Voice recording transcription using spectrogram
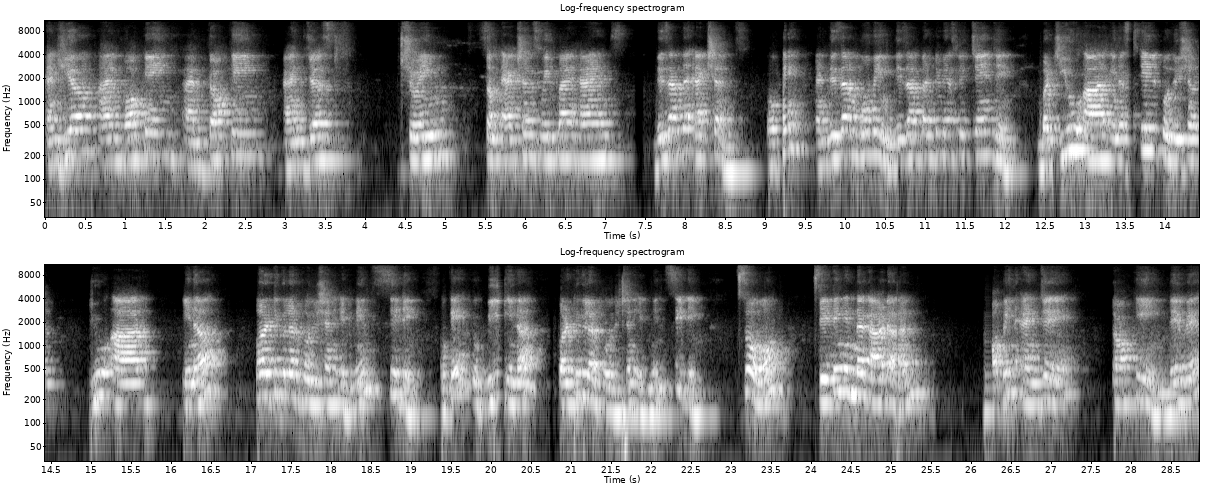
And here I am walking, I am talking, and just showing some actions with my hands. These are the actions, okay? And these are moving, these are continuously changing. But you are in a still position you are in a particular position it means sitting okay to be in a particular position it means sitting so sitting in the garden robin and jay talking they were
